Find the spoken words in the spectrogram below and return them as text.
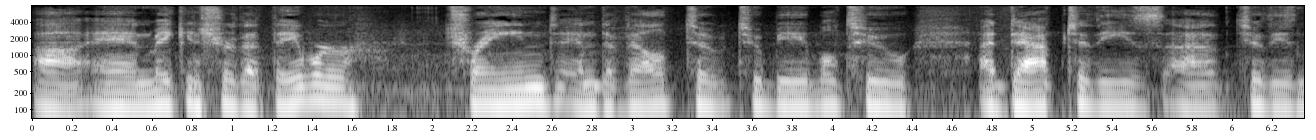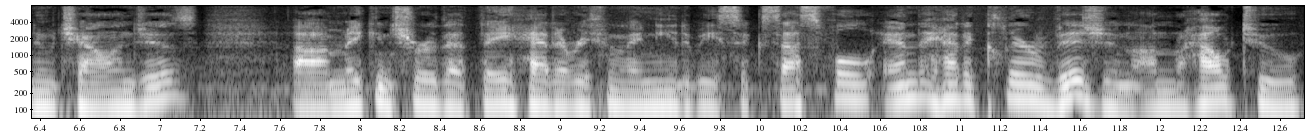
uh, and making sure that they were trained and developed to, to be able to adapt to these uh, to these new challenges, uh, making sure that they had everything they need to be successful and they had a clear vision on how to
